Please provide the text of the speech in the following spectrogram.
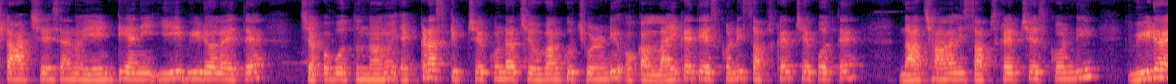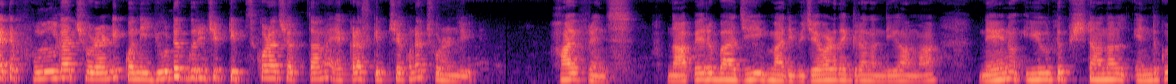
స్టార్ట్ చేశాను ఏంటి అని ఈ వీడియోలో అయితే చెప్పబోతున్నాను. ఎక్కడ స్కిప్ చేయకుండా చివరి వరకు చూడండి. ఒక లైక్ అయితే వేసుకోండి సబ్స్క్రైబ్ చేయకపోతే నా ఛానల్ని సబ్స్క్రైబ్ చేసుకోండి. వీడియో అయితే ఫుల్గా చూడండి. కొన్ని యూట్యూబ్ గురించి టిప్స్ కూడా చెప్తాను. ఎక్కడ స్కిప్ చేయకుండా చూడండి. హాయ్ ఫ్రెండ్స్ నా పేరు బాజీ మాది విజయవాడ దగ్గర నందిగామ నేను యూట్యూబ్ ఛానల్ ఎందుకు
